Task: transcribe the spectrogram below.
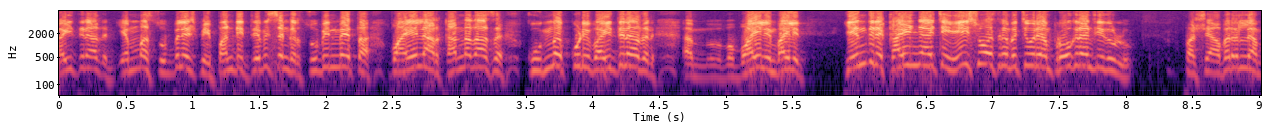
Vaidyanathan M S Subbulakshmi Pandit Ravishankar Zubin Mehta Vayalar Kannadas Kunnakudi Vaidyanathan violin violin. എന്തിന് കഴിഞ്ഞ ആഴ്ച യേശുവാസിനെ വെച്ച് ഞാൻ പ്രോഗ്രാം ചെയ്തുള്ളൂ. പക്ഷെ അവരെല്ലാം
